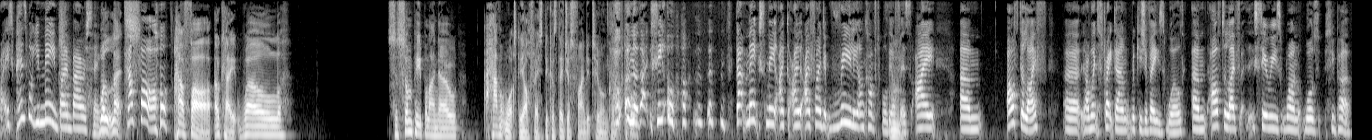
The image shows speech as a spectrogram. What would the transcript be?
It depends what you mean by embarrassing. Well, let's. how far? How far? Okay, well. So some people I know haven't watched The Office because they just find it too uncomfortable. Oh no! That see, oh, oh, that makes me. I, I, I find it really uncomfortable. The Office. I, um, Afterlife. Uh, I went straight down Ricky Gervais' world. Um, Afterlife series one was superb,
